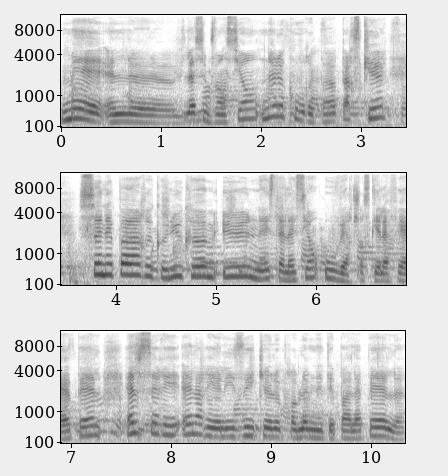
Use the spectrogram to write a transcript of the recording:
mais la subvention ne le couvre pas parce que ce n'est pas reconnu comme une installation ouverte. Lorsqu'elle a fait appel, elle, a réalisé que le problème n'était pas l'appel.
